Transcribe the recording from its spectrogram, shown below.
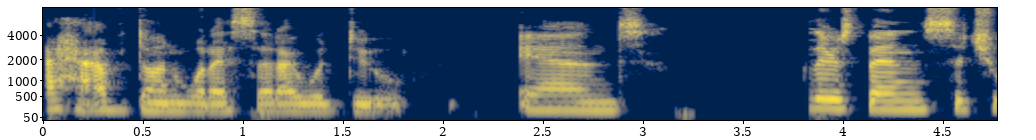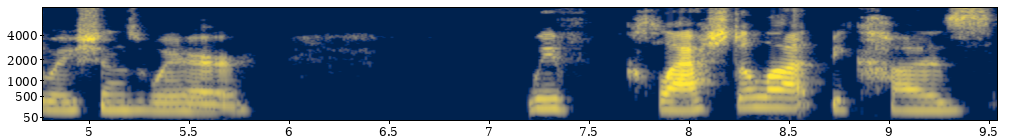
i have done what i said i would do. And there's been situations where we've clashed a lot because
